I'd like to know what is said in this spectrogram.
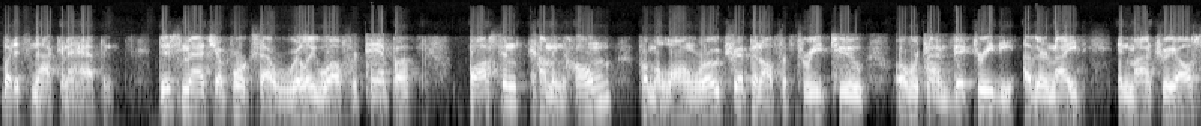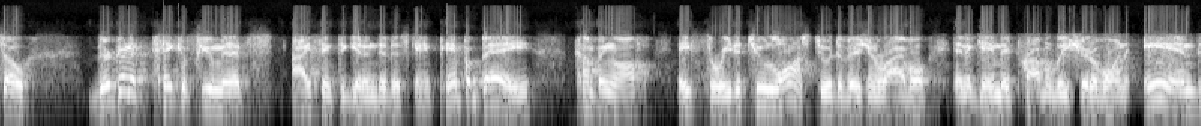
But it's not going to happen. This matchup works out really well for Tampa. Boston coming home from a long road trip and off a 3 2 overtime victory the other night in Montreal. So they're going to take a few minutes, I think, to get into this game. Tampa Bay coming off a 3 to 2 loss to a division rival in a game they probably should have won. And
